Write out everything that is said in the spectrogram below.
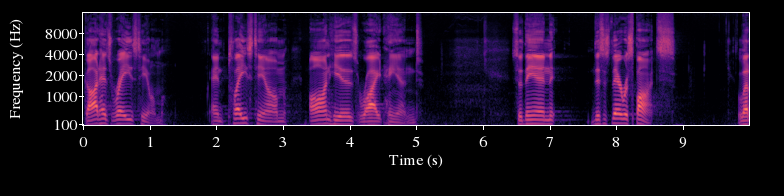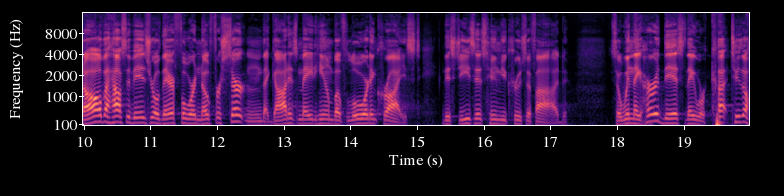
God has raised him and placed him on his right hand. So then this is their response. Let all the house of Israel therefore know for certain that God has made him both Lord and Christ, this Jesus whom you crucified. So when they heard this, they were cut to the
